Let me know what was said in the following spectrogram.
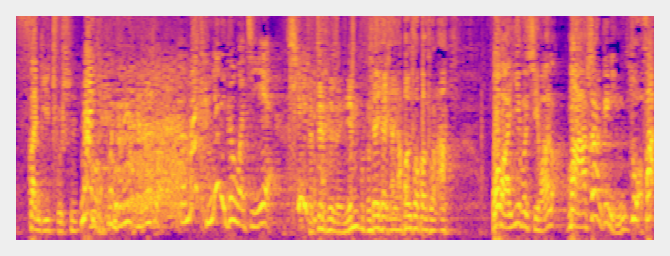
三级厨师。那也不能让您做，我妈肯定得跟我急。对对对，您不行行行行，甭说甭说了啊！我把衣服洗完了，马上给你们做饭。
